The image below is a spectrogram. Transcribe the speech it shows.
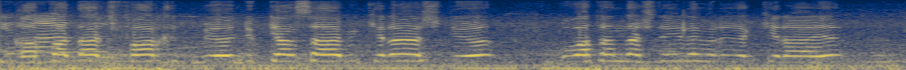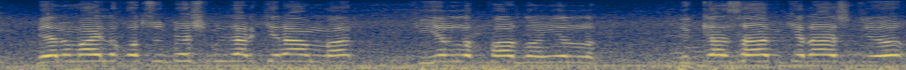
Yıllardır- Kapat aç fark etmiyor. Dükkan sahibi kira istiyor. Bu vatandaş neyle verecek kirayı? Benim aylık 35 milyar kiram var. Yıllık pardon yıllık. Dükkan sahibi kira istiyor.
